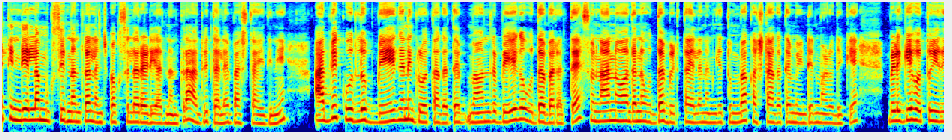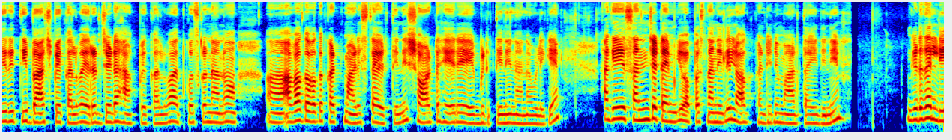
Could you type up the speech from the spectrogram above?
ಹಾಗೆ ತಿಂಡಿ ಎಲ್ಲ ಮುಗಿಸಿದ ನಂತರ ಲಂಚ್ ಬಾಕ್ಸ್ ಎಲ್ಲ ರೆಡಿ ಆದ ನಂತರ ಅದ್ವಿ ತಲೆ ಬಾಚ್ತಾ ಇದ್ದೀನಿ. ಅದ್ವಿ ಕೂದಲು ಬೇಗನೆ ಗ್ರೋತ್ ಆಗುತ್ತೆ. ಅಂದರೆ ಬೇಗ ಉದ್ದ ಬರುತ್ತೆ. ಸೊ ನಾನು ಅದನ್ನು ಉದ್ದ ಬಿಡ್ತಾ ಇಲ್ಲ. ನನಗೆ ತುಂಬ ಕಷ್ಟ ಆಗುತ್ತೆ ಮೇಂಟೈನ್ ಮಾಡೋದಕ್ಕೆ. ಬೆಳಿಗ್ಗೆ ಹೊತ್ತು ಈ ರೀತಿ ಬಾಚಬೇಕಲ್ವ ಎರಡು ಜಡೆ ಹಾಕಬೇಕಲ್ವ? ಅದಕ್ಕೋಸ್ಕರ ನಾನು ಅವಾಗವಾಗ ಕಟ್ ಮಾಡಿಸ್ತಾ ಇರ್ತೀನಿ. ಶಾರ್ಟ್ ಹೇರೇ ಬಿಡ್ತೀನಿ ನಾನು ಅವಳಿಗೆ. ಹಾಗೆ ಸಂಜೆ ಟೈಮ್ಗೆ ವಾಪಸ್ ನಾನಿಲ್ಲಿ ಲಾಗ್ ಕಂಟಿನ್ಯೂ ಮಾಡ್ತಾ ಇದ್ದೀನಿ. ಗಿಡದಲ್ಲಿ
